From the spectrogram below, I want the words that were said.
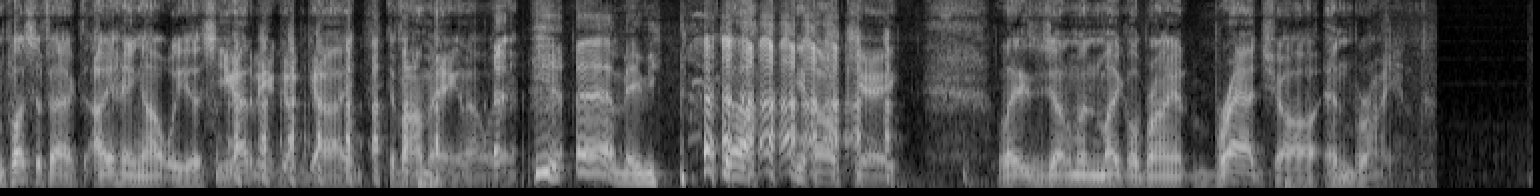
And plus the fact I hang out with you, so you got to be a good guy if I'm hanging out with you. Eh, maybe. okay. Ladies and gentlemen, Michael Bryant, Bradshaw, and Bryant.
